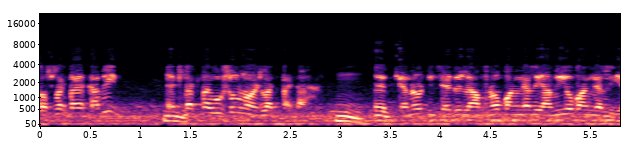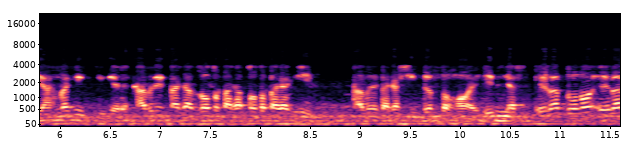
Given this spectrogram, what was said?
দশ লাখ টাকা কাবিন। এক লাখ টাকা উসুল নয় লাখ টাকা। কেন ডিসাইড হইলে আপনিও বাঙালি আমিও বাঙালি আমরা কি কাবিনের টাকা যত টাকা তত টাকা কি? কাবিনের টাকা সিদ্ধান্ত হয়। এরা দোনো এরা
